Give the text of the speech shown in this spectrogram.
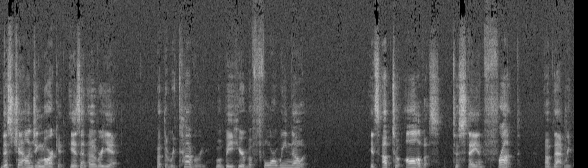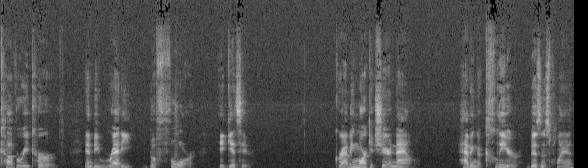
This challenging market isn't over yet, but the recovery will be here before we know it. It's up to all of us to stay in front of that recovery curve and be ready before it gets here. Grabbing market share now, having a clear business plan,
